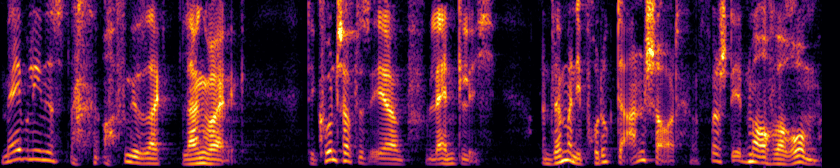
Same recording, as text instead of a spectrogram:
Maybelline ist, offen gesagt, langweilig. Die Kundschaft ist eher ländlich. Und wenn man die Produkte anschaut, versteht man auch warum.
